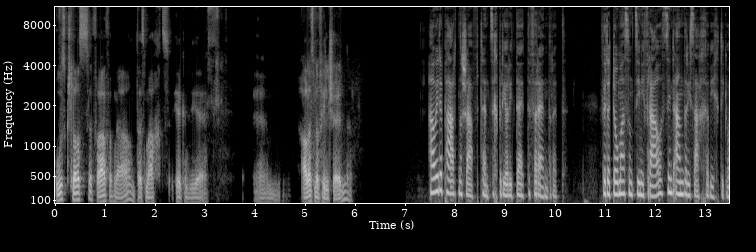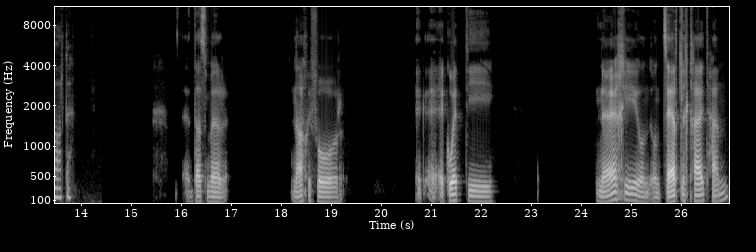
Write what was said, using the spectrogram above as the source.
ausgeschlossen von Anfang an und das macht es irgendwie ähm, alles noch viel schöner. Auch in der Partnerschaft haben sich Prioritäten verändert. Für den Thomas und seine Frau sind andere Sachen wichtig geworden. Dass man nach wie vor eine gute Nähe und, und Zärtlichkeit haben.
